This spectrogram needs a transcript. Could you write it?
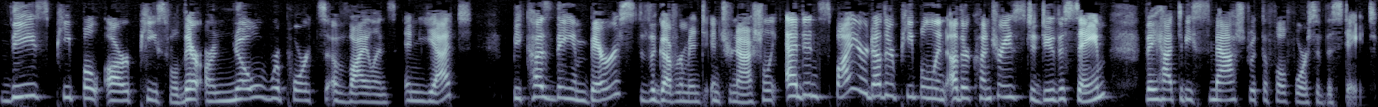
these people are peaceful. There are no reports of violence. And yet, because they embarrassed the government internationally and inspired other people in other countries to do the same, they had to be smashed with the full force of the state.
